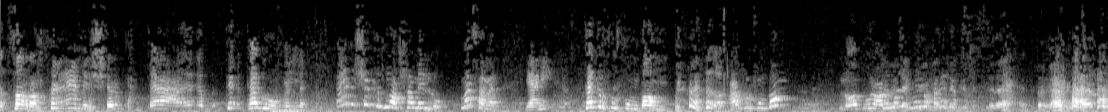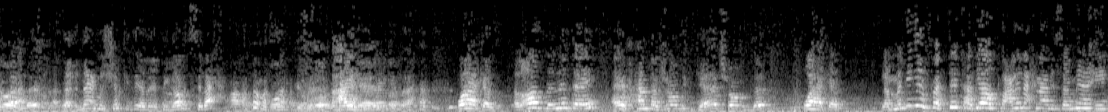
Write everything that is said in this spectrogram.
اتصرف. اعمل شركه بتاع تجروا في ال... اعمل شركه مارشميلو مثلا. يعني تجروا في الفندام عارف الفندام؟ اللي هو بيقولوا عليه مارشميلو السلاح؟ ابني ولا إيه؟ نعمل شركه تجارة سلاح. ممكن وهكذا. القصد إن أنت إيه؟ هيبقى عندك شعب الجهاد شعب ده. وهكذا. لما نيجي نفتتها دي هيطلع لنا إحنا هنسميها إيه؟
